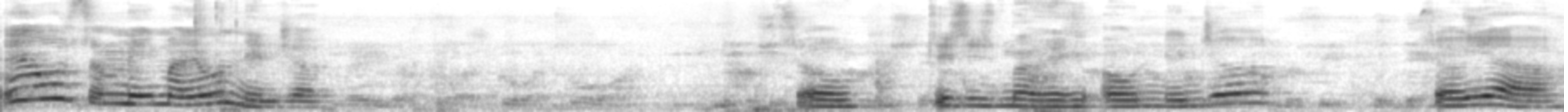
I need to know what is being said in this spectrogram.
I also made my own ninja. So this is my own ninja. So yeah.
